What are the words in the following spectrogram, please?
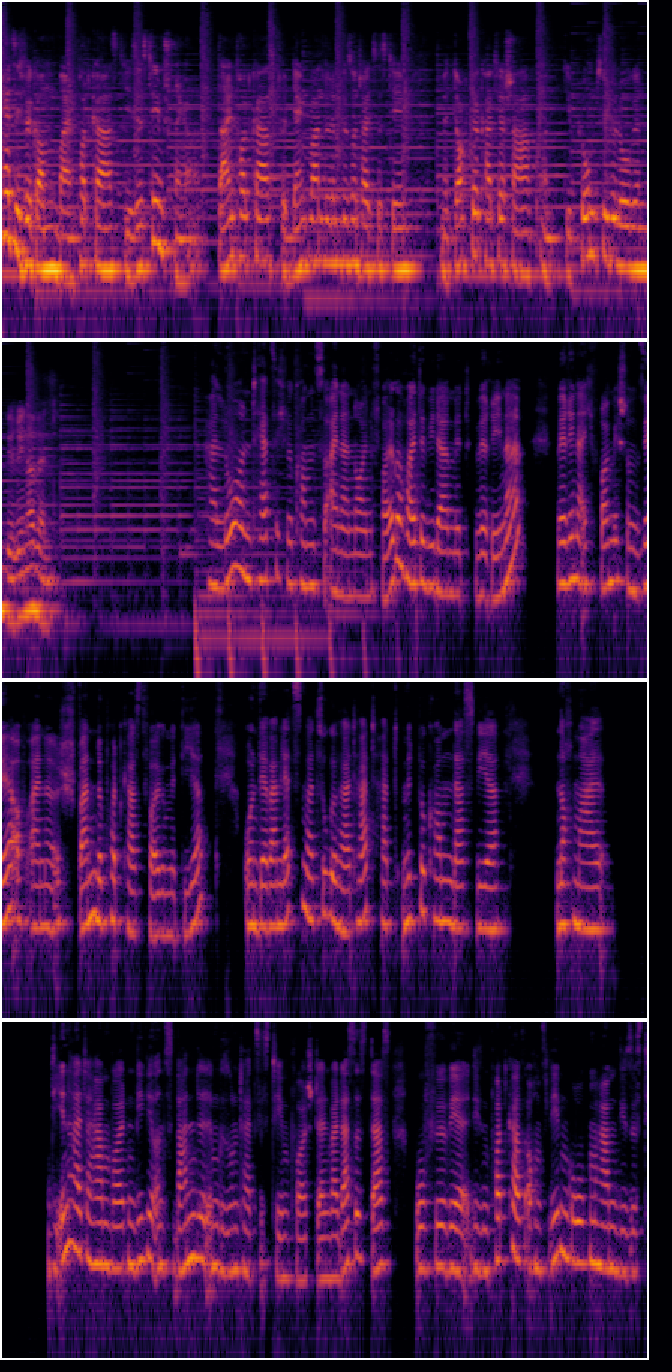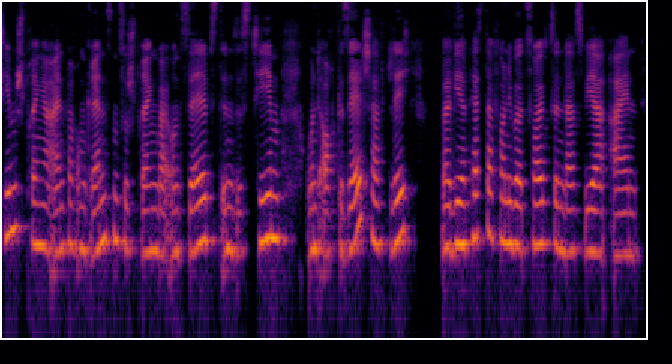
Herzlich willkommen beim Podcast Die Systemspringer, dein Podcast für Denkwandel im Gesundheitssystem mit Dr. Katja Scharf und Diplompsychologin Verena Wendt. Hallo und herzlich willkommen zu einer neuen Folge. Heute wieder mit Verena. Verena, ich freue mich schon sehr auf eine spannende Podcast-Folge mit dir. Und wer beim letzten Mal zugehört hat, hat mitbekommen, dass wir nochmal die Inhalte haben wollten, wie wir uns Wandel im Gesundheitssystem vorstellen, weil das ist das, wofür wir diesen Podcast auch ins Leben gerufen haben, die Systemsprenger einfach um Grenzen zu sprengen bei uns selbst im System und auch gesellschaftlich, weil wir fest davon überzeugt sind, dass wir ein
